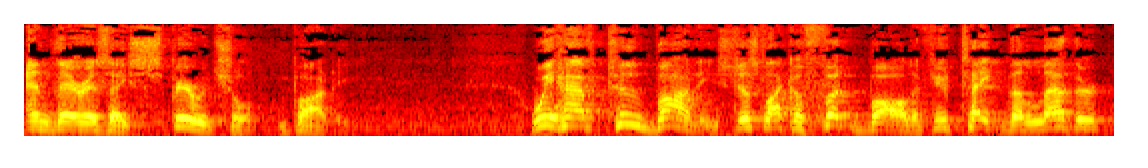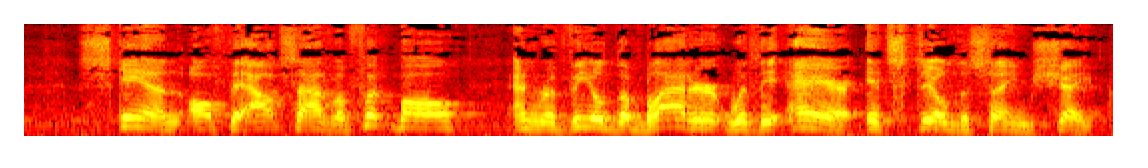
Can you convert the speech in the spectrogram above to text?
and there is a spiritual body. We have two bodies, just like a football. If you take the leather skin off the outside of a football and revealed the bladder with the air, it's still the same shape.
